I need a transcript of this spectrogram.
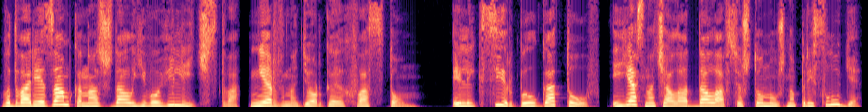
Во дворе замка нас ждал его величество, нервно дергая хвостом. Эликсир был готов, и я сначала отдала все, что нужно прислуге,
